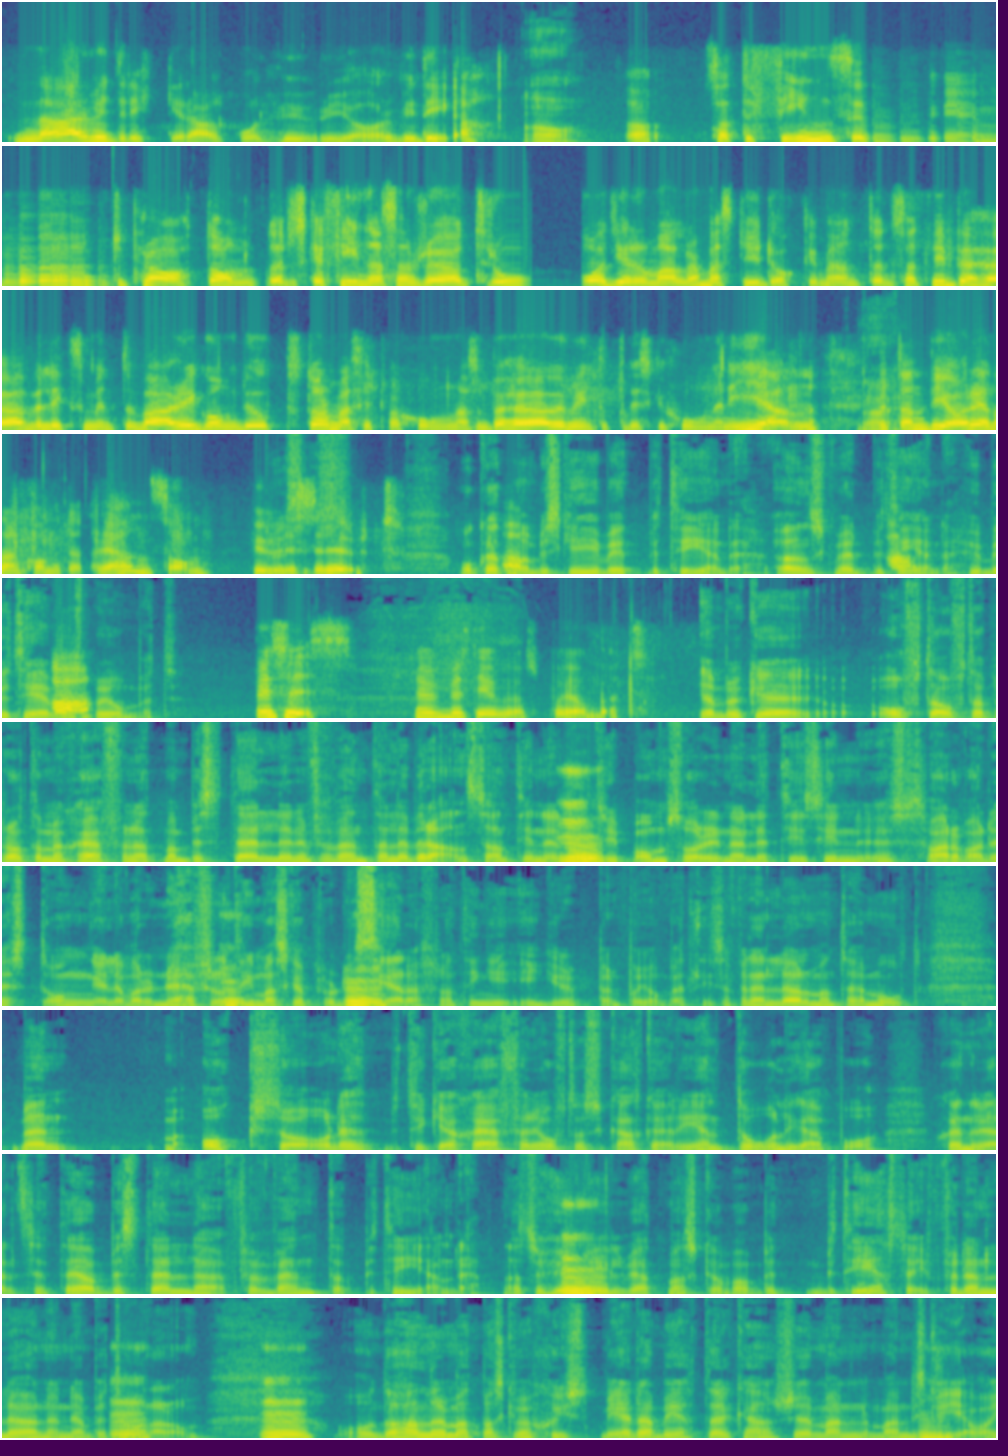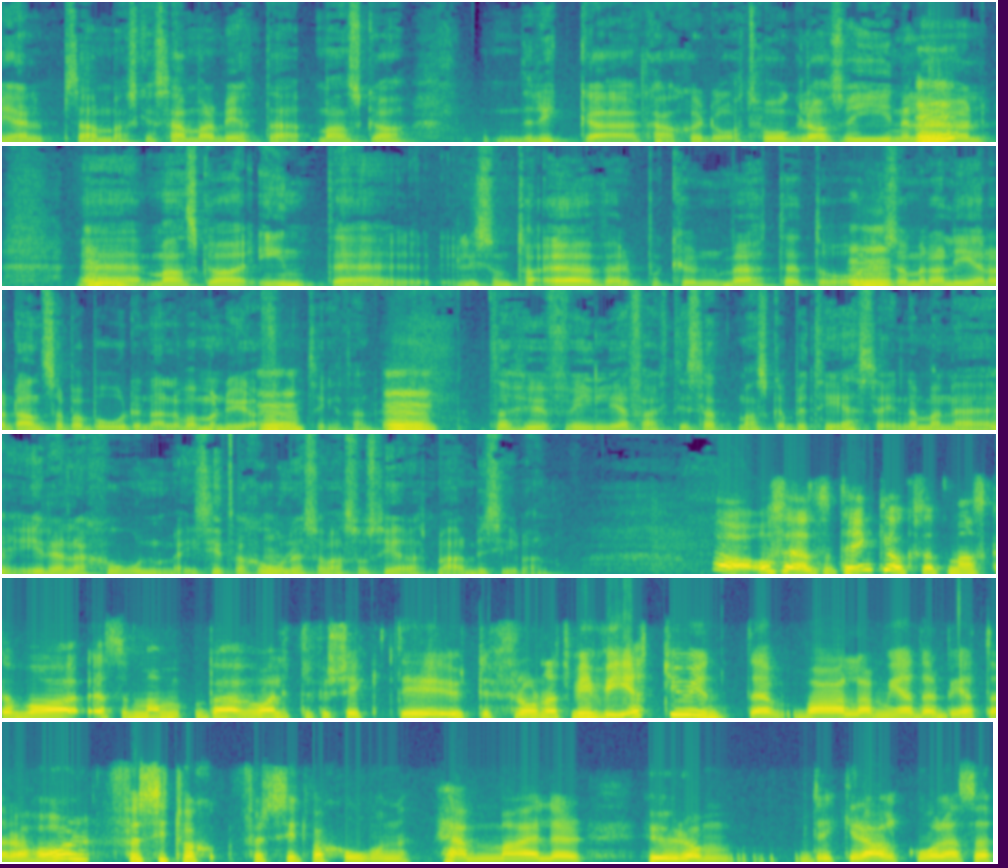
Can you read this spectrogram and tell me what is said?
när vi dricker alkohol, hur gör vi det? Ja. Så, så, att det finns, vi behöver inte prata om det, det ska finnas en röd tråd genom alla de här styrdokumenten. Så att vi behöver liksom inte varje gång det uppstår de här situationerna så behöver vi inte ta diskussionen igen. Nej. Utan vi har redan kommit överens om hur Precis. det ser ut. Och att ja. man beskriver ett beteende, önskvärt beteende. Ja. Hur beter vi oss på jobbet? Precis, hur beter vi oss på jobbet? Jag brukar ofta, ofta prata med chefen att man beställer en förväntad leverans. Antingen mm. typ omsorgen eller till sin svarvade stång eller vad det nu är för någonting mm. man ska producera mm. för någonting i, i, gruppen på jobbet. Liksom, för den lön man tar emot. Men också, och det tycker jag chefer är oftast ganska rejält dåliga på generellt sett, det är att beställa förväntat beteende. Alltså hur mm. vill vi att man ska vara, bete sig för den lönen jag betalar dem? Mm. Och då handlar det om att man ska vara schysst medarbetare kanske, man, man ska mm. vara hjälpsam, man ska samarbeta, man ska dricka kanske då två glas vin eller mm. öl. Mm. Eh, man ska inte liksom ta över på kundmötet och, och mm. liksom raljera och dansa på borden eller vad man nu gör för mm. någonting. Utan, mm. utan hur vill jag faktiskt att man ska bete sig när man är i relation med, i situationer mm. som associeras med arbetsgivaren? Ja, och sen så tänker jag också att man ska vara, alltså man behöver vara lite försiktig utifrån att vi vet ju inte vad alla medarbetare har för situation, för situation hemma eller hur de dricker alkohol. Alltså,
